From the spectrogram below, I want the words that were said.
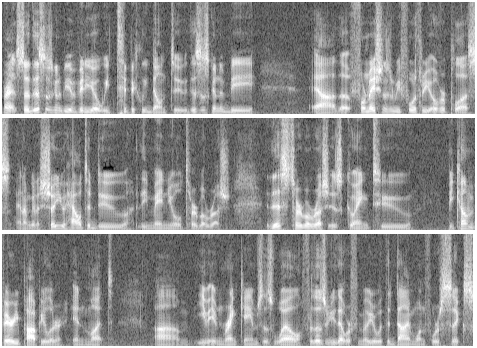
Alright, so this is going to be a video we typically don't do. This is going to be, uh, the formation is going to be 4-3 over plus, and I'm going to show you how to do the manual turbo rush. This turbo rush is going to become very popular in MUT, um, even in ranked games as well. For those of you that were familiar with the Dime 146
